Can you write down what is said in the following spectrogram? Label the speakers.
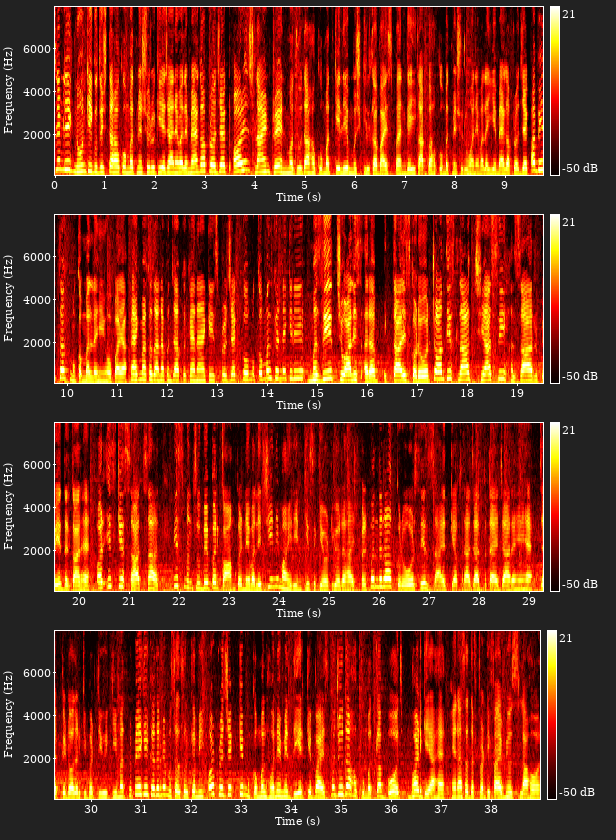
Speaker 1: मुस्लिम league नून की गुजशत हुकूमत में शुरू किए जाने वाले mega project orange line train मौजूदा हुकूमत के लिए मुश्किल का बायस बन गई। सबका हुकूमत में शुरू होने वाला ये मेगा प्रोजेक्ट अभी तक मुकम्मल नहीं हो पाया। महकमा खजाना पंजाब का कहना है कि इस प्रोजेक्ट को मुकम्मल करने के लिए मजीद चौवालीस अरब इकतालीस करोड़ चौंतीस लाख छियासी हज़ार रूपए दरकार है और इसके साथ साथ इस मंसूबे पर काम करने वाले चीनी माहरीन की सिक्योरिटी और रहायश पर पंद्रह करोड़ से जायद के अखराज बताए जा रहे हैं, जबकि डॉलर की बढ़ती हुई कीमत रुपए के कदर में मुसलसल कमी और प्रोजेक्ट के मुकम्मल होने में देर के बायस मौजूदा हुकूमत का बोझ बढ़ गया है। Sadaf twenty news Lahore.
